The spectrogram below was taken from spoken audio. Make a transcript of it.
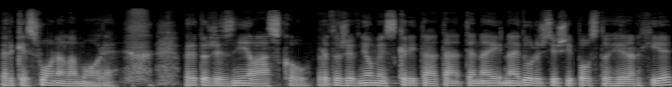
perché suona l'amore, pretože znie láskou, pretože v ňom je skrytá tá, ten naj, najdôležitejší postoj hierarchie,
